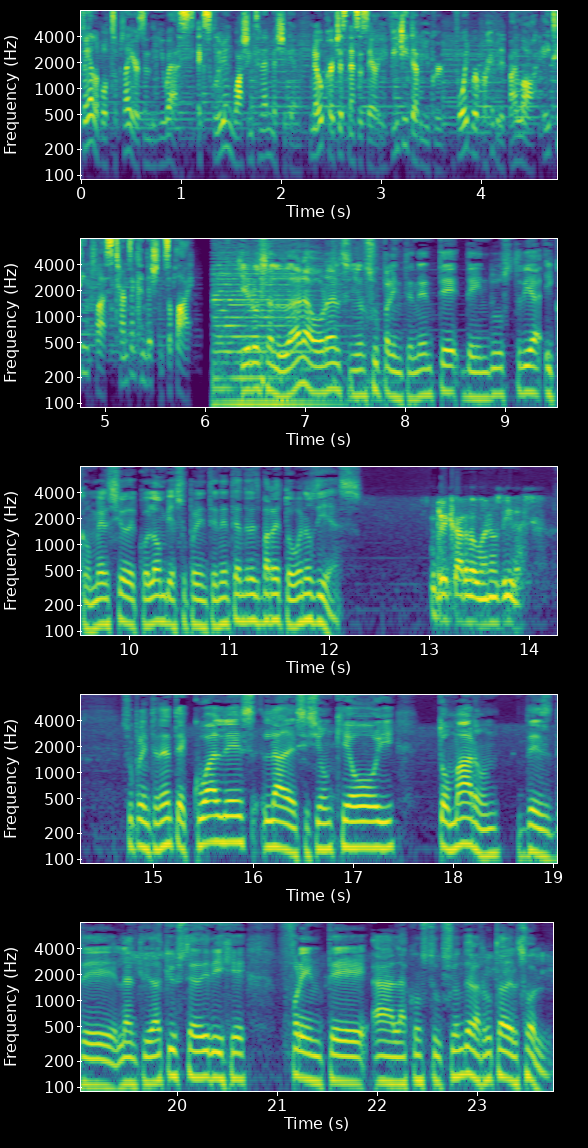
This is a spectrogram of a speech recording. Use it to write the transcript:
Available to players in the U.S., excluding Washington and Michigan. No purchase necessary. VGW Group. Void where prohibited by law. 18 plus. Terms and conditions apply. Quiero saludar ahora al señor Superintendente de Industria y Comercio de Colombia, Superintendente Andrés Barreto. Buenos días. Ricardo, buenos días. Superintendente, ¿cuál es la decisión que hoy tomaron desde la entidad que usted dirige frente a la construcción de la Ruta del Sol?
